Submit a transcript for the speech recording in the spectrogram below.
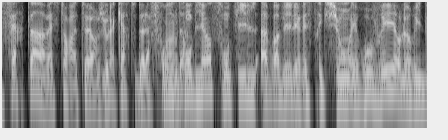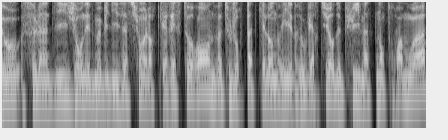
certains restaurateurs jouent la carte de la fronde. Combien seront-ils à braver les restrictions et rouvrir le rideau ce lundi journée de mobilisation alors que les restaurants ne voient toujours pas de calendrier de réouverture depuis maintenant trois mois.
